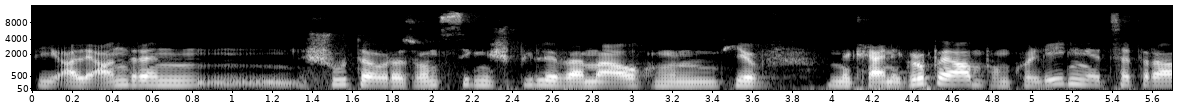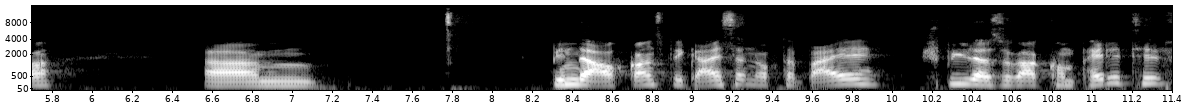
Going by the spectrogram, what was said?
wie alle anderen Shooter oder sonstigen Spiele, weil wir auch ein, hier eine kleine Gruppe haben von Kollegen etc. Ähm, bin da auch ganz begeistert noch dabei, spiele da sogar competitive.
